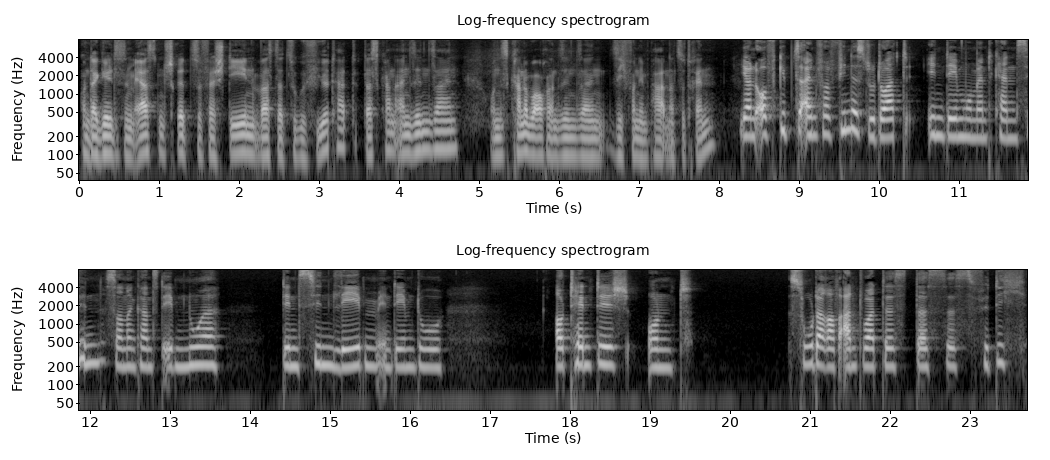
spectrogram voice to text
Und da gilt es im ersten Schritt zu verstehen, was dazu geführt hat. Das kann ein Sinn sein. Und es kann aber auch ein Sinn sein, sich von dem Partner zu trennen. Ja, und oft gibt's einfach, findest du dort in dem Moment keinen Sinn, sondern kannst eben nur den Sinn leben, indem du authentisch und so darauf antwortest, dass es für dich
